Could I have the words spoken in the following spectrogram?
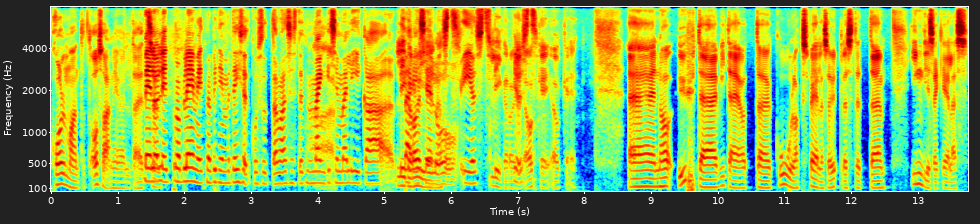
kolmandat osa nii-öelda, et meil see- olid probleemid, me pidime teised kustutama, sest et me mängisime liiga, liiga rolli elu, ennast. just, liiga rolli, okei, okei. No ühte videot äh, kuulaks veel, sa ütlesid, et äh, inglise keeles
